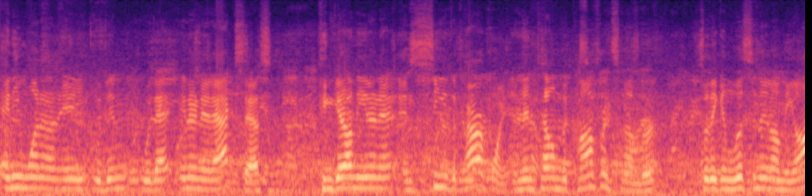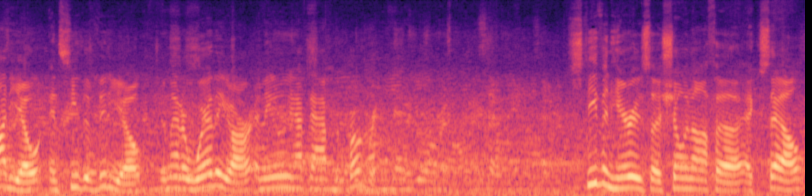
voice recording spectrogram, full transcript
Anyone on any, within with that internet access can get on the internet and see the PowerPoint, and then tell them the conference number so they can listen in on the audio and see the video no matter where they are, and they only have to have the program. Stephen here is uh, showing off uh, Excel.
